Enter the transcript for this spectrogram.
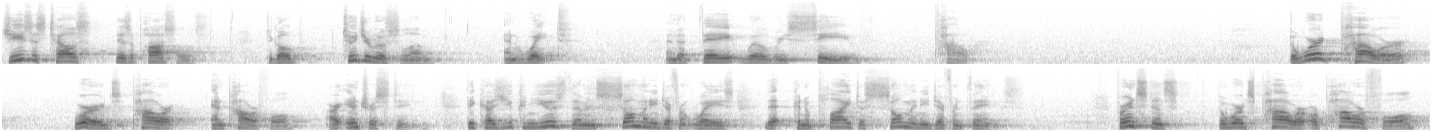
Jesus tells his apostles to go to Jerusalem and wait, and that they will receive power. The word power, words power and powerful, are interesting because you can use them in so many different ways that can apply to so many different things. For instance, the words power or powerful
